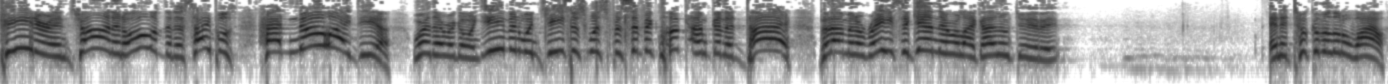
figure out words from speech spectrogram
Peter and John and all of the disciples had no idea where they were going. Even when Jesus was specific, look, I'm going to die, but I'm going to raise again. They were like, I don't get it. And it took them a little while.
